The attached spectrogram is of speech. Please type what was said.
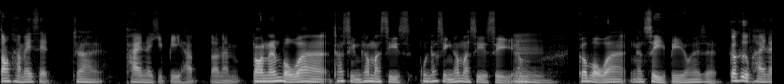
ต้องทำให้เสร็จ ใช่ ภายในกี่ปีครับตอนนั้น ตอนนั้นบอกว่าทักษิณเข้ามาสี่คุณทักษิณเข้ามาสี่สี่อืเนาะมก็บอกว่างั้นสี่ปีต้องให้เสร็จ ก็คือภายใน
